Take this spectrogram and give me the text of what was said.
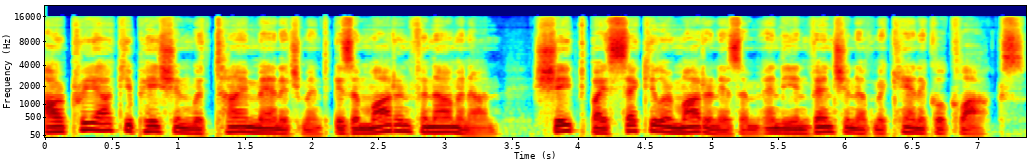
Our preoccupation with time management is a modern phenomenon, shaped by secular modernism and the invention of mechanical clocks.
